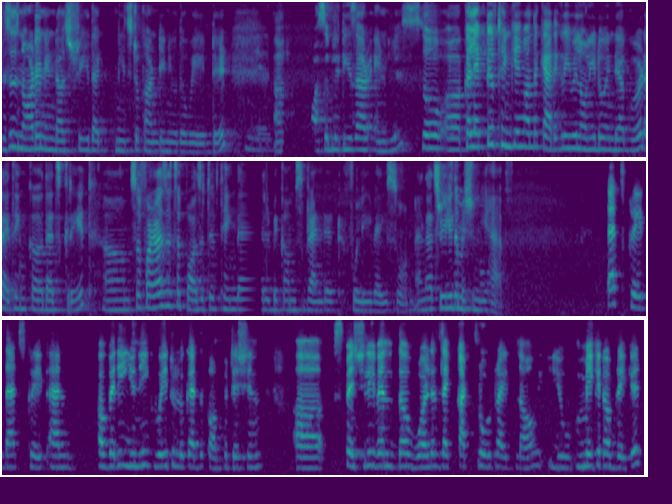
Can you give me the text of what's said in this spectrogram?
this is not an industry that needs to continue the way it did. Yes. Possibilities are endless. So uh, collective thinking on the category will only do India good. I think uh, that's great. Um, so for us, it's a positive thing that it becomes branded fully very soon, and that's really the mission we have. That's great. That's great. And a very unique way to look at the competition, uh, especially when the world is like cutthroat right now. You make it or break it.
